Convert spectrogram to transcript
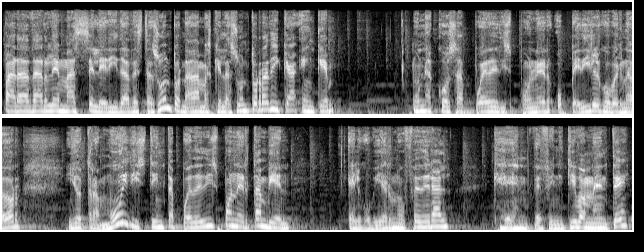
para darle más celeridad a este asunto. Nada más que el asunto radica en que una cosa puede disponer o pedir el gobernador y otra muy distinta puede disponer también el gobierno federal, que definitivamente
